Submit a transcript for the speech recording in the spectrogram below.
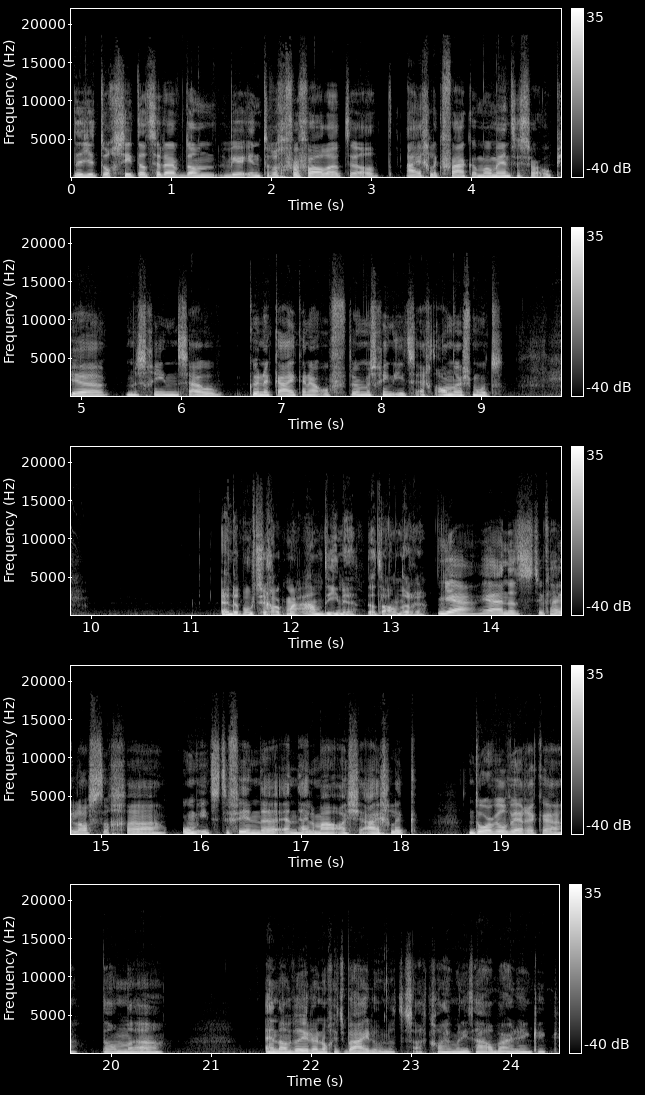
dat je toch ziet dat ze daar dan weer in terugvervallen. Terwijl het eigenlijk vaak een moment is waarop je misschien zou kunnen kijken naar of er misschien iets echt anders moet. En dat moet zich ook maar aandienen, dat andere. Ja, ja, en dat is natuurlijk heel lastig eh, om iets te vinden. En helemaal als je eigenlijk door wil werken, dan, eh, en dan wil je er nog iets bij doen. Dat is eigenlijk gewoon helemaal niet haalbaar, denk ik.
